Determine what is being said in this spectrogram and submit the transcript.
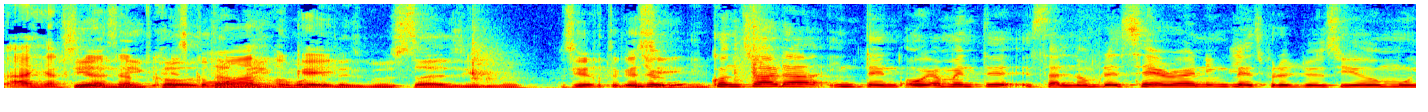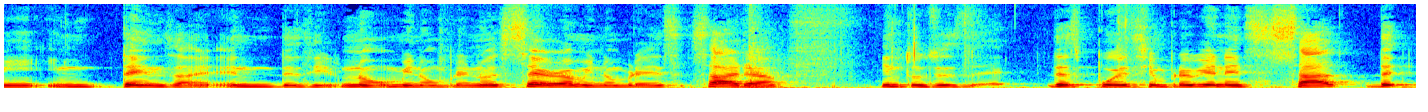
ay, al Sí, final es como, ah, también, como ok, que les gusta decirlo. ¿cierto que Yo sí? con Sara, inten- obviamente está el nombre Sarah en inglés, pero yo he sido muy intensa en decir, no, mi nombre no es Sarah, mi nombre es Sara. Entonces, después siempre viene Sad. de-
